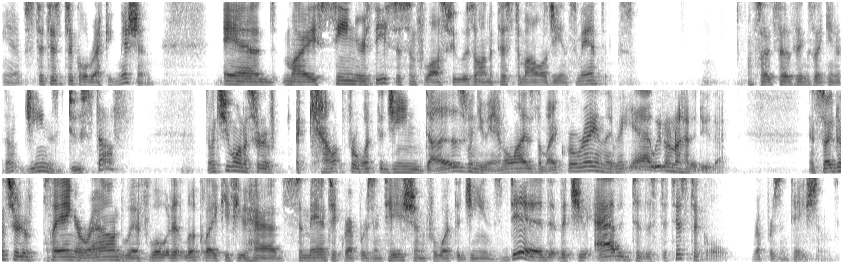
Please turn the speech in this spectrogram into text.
you know, statistical recognition. And my senior thesis in philosophy was on epistemology and semantics. And so I'd say things like, you know, don't genes do stuff? Don't you want to sort of account for what the gene does when you analyze the microarray? And they'd be like, yeah, we don't know how to do that. And so I've been sort of playing around with what would it look like if you had semantic representation for what the genes did that you added to the statistical representations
